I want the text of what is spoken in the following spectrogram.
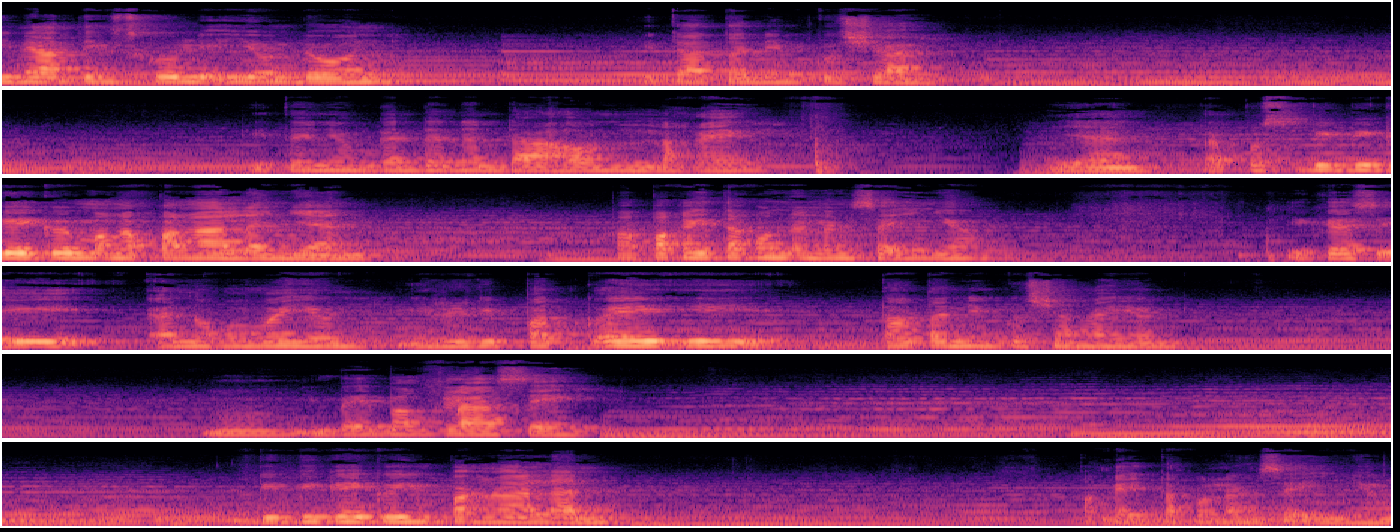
kinating school yun doon. Itatanim ko siya. Kita niyo yung ganda ng dahon, laki. Ayan. Tapos bibigay ko yung mga pangalan yan. Papakita ko na lang sa inyo. Because eh, ano ko ngayon, iriripat ko, eh, eh tatanim ko siya ngayon. Hmm, iba-ibang klase. Bibigay ko yung pangalan. Pakita ko lang sa inyo.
